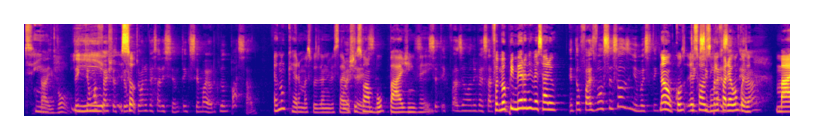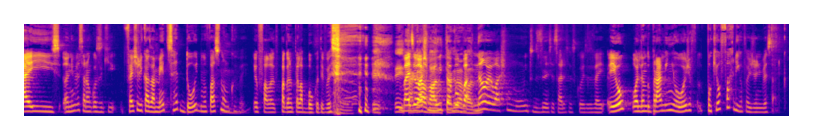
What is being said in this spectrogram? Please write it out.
Sim. Tá, e vou, tem que ter uma E festa. Teu, só- teu aniversário esse ano tem que ser maior do que o ano passado. Eu não quero mais fazer aniversário. eu Poxa, acho isso uma isso- bobagem, velho. Você tem que fazer um aniversário. Foi meu primeiro aniversário. Então faz você sozinho, mas você tem que Não, com- eu eu faria alguma coisa. Mas aniversário é uma coisa que. Festa de casamento, isso é doido, não faço nunca, velho. Eu falo pagando pela boca depois. Ei, ei, Mas tá eu acho gravado, muita tá bobagem. Não, eu acho muito desnecessário essas coisas, velho. Eu, olhando pra mim hoje, porque eu faria uma festa de aniversário, cara.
